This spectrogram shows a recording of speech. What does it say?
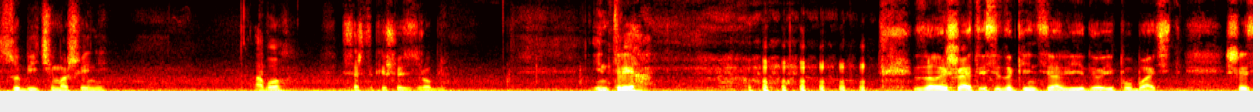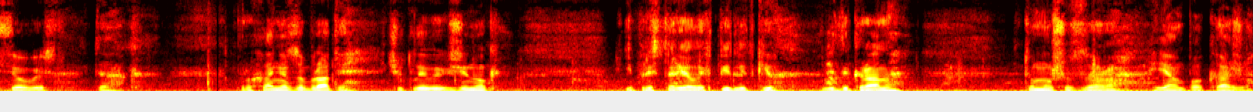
собі чи машині. Або все ж таки щось зроблю. Інтрига. Залишайтеся до кінця відео і побачите, що з цього вийшло. Так. Прохання забрати чутливих жінок і пристарілих підлітків від екрану, тому що зараз я вам покажу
